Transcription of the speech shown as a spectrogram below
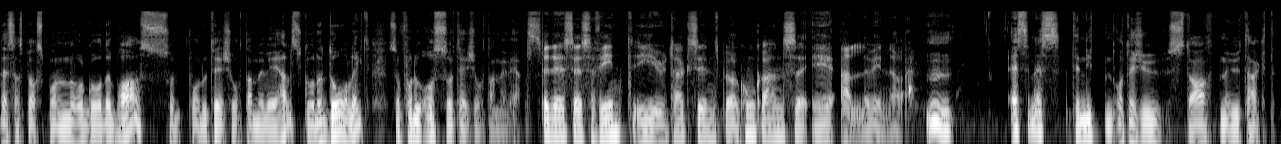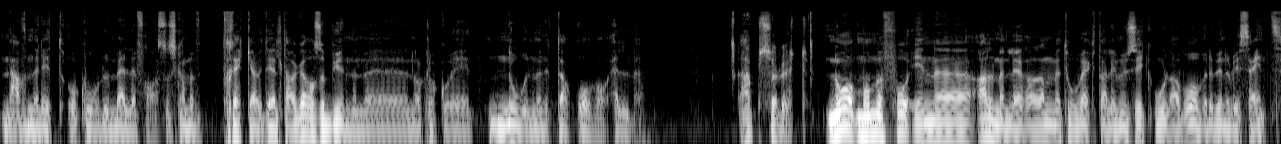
disse spørsmålene, og går det bra, så får du T-skjorta med vedhals. Går det dårlig, så får du også T-skjorta med vedhals. Det er det som er så fint i Utakt sin spørrekonkurranse, er alle vinnere. SMS til 1987, start med utakt, navnet ditt og hvor du melder fra. Så skal vi trekke ut deltaker, og så begynner vi når klokka er noen minutter over 11. Absolutt. Nå må vi få inn eh, allmennlæreren med tovektig musikk, Olav Hove. Det begynner å bli seint.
